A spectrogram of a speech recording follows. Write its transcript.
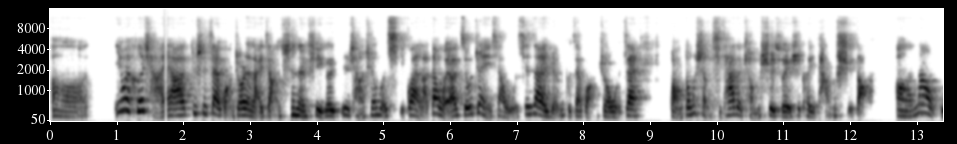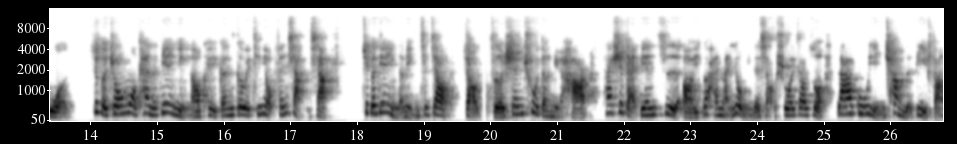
呃，因为喝茶呀，就是在广州人来讲，真的是一个日常生活习惯了。但我要纠正一下，我现在人不在广州，我在。广东省其他的城市，所以是可以堂食的。呃，那我这个周末看的电影呢，我可以跟各位听友分享一下。这个电影的名字叫《沼泽深处的女孩》，它是改编自呃一个还蛮有名的小说，叫做《拉姑吟唱的地方》。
